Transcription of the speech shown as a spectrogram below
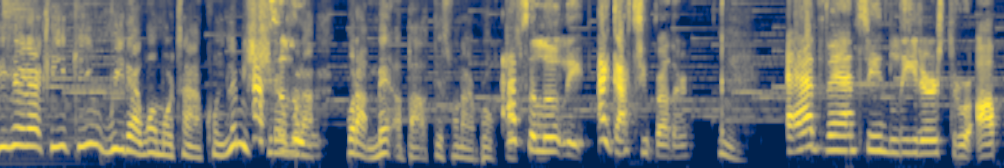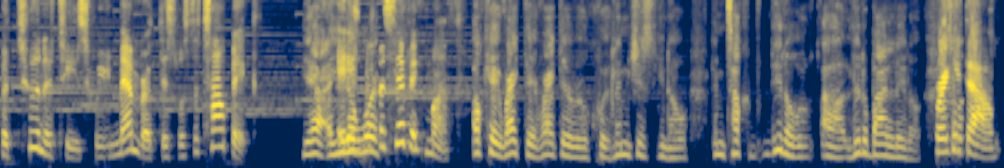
you hear that? Can you can you read that one more time, Queen? Let me share what I what I meant about this when I wrote this. Absolutely. I got you, brother. Hmm. Advancing leaders through opportunities. Remember, this was the topic. Yeah, and you know Asia what? Pacific Month. Okay, right there, right there, real quick. Let me just, you know, let me talk, you know, uh, little by little. Break So- it down.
